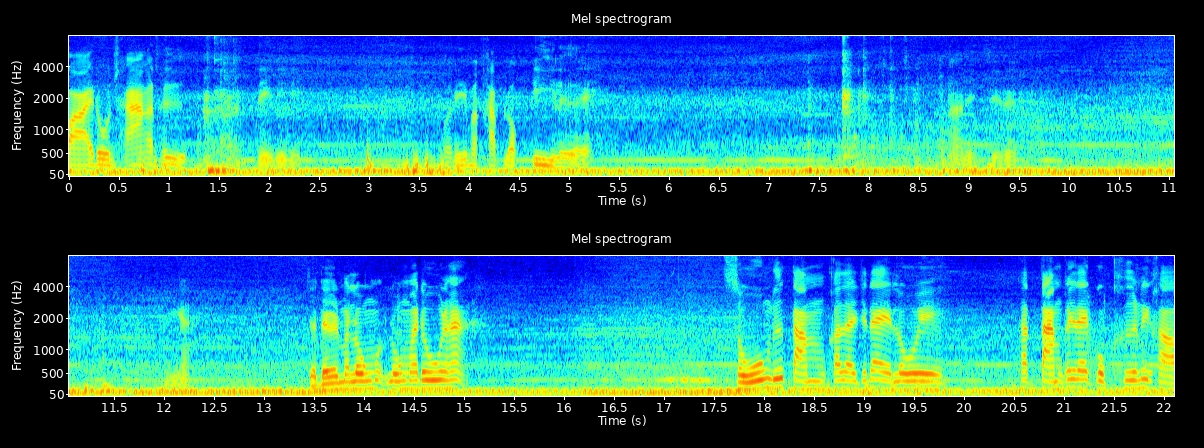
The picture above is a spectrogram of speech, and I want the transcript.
วายโดนช้างกระทืบนี่นี่นี่วันนี้มาขับล็อกกี้เลยอ่านี่นี่เลยนี่ฮะจะเดินมาลงลงมาดูนะฮะสูงหรือต่ำก็เลยจะได้โรยถ้าต่ำก็จะได้กบคืนให้เขา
